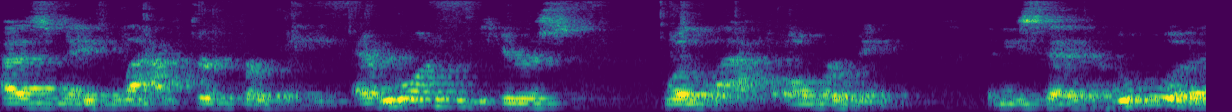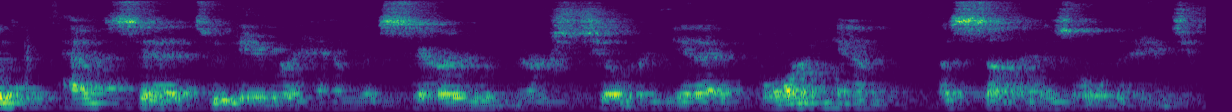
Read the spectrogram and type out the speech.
has made laughter for me. Everyone who hears will laugh over me. And he said, Who would have said to Abraham that Sarah would nurse children? Yet I've borne him a son in his old age.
